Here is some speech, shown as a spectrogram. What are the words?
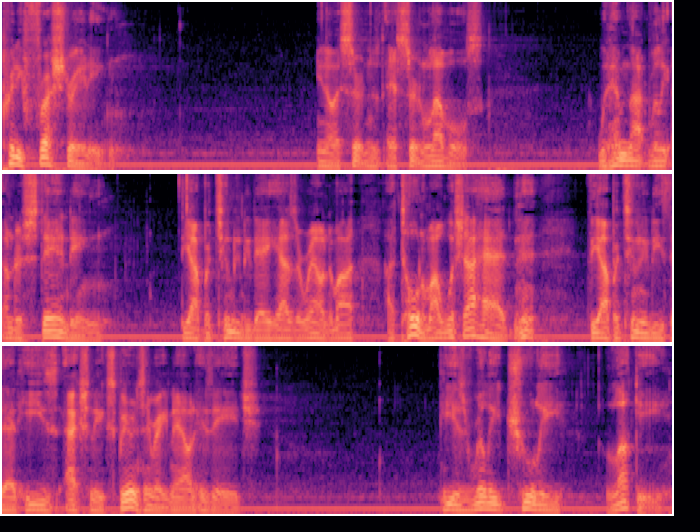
pretty frustrating, you know, at certain at certain levels, with him not really understanding the opportunity that he has around him. I, I told him I wish I had the opportunities that he's actually experiencing right now at his age. He is really truly lucky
